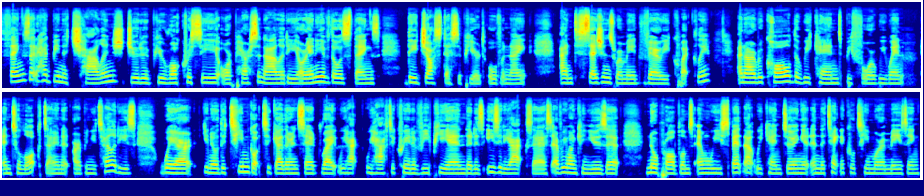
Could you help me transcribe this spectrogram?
things that had been a challenge due to bureaucracy or personality or any of those things, they just disappeared overnight and decisions were made very quickly. And I recall the weekend before we went into lockdown at Urban Utilities where, you know, the team got together and said, right, we, ha- we have to create a VPN that is easy to access. Everyone can use it, no problems. And we spent that weekend doing it and the technical team were amazing,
